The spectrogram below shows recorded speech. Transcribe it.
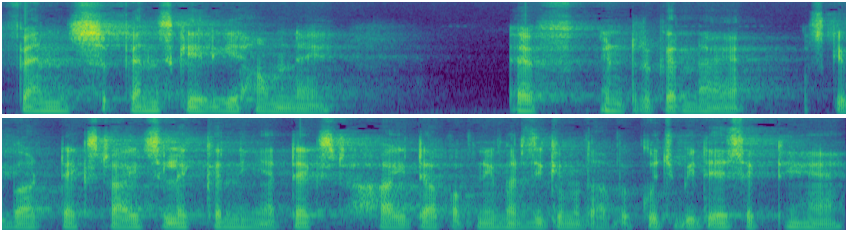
फेंस फेंस के लिए हमने एफ़ इंटर करना है। उसके बाद टेक्स्ट हाइट सेलेक्ट करनी है। टेक्स्ट हाइट आप अपनी मर्ज़ी के मुताबिक कुछ भी दे सकते हैं।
